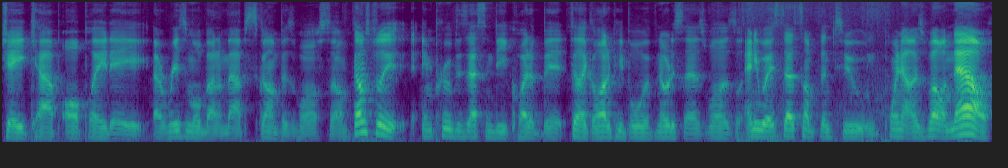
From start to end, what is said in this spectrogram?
JCap all played a, a reasonable amount of maps. Scump as well. So Scump's really improved his S&D quite a bit. I feel like a lot of people have noticed that as well. As anyways, that's something to point out as well. Now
